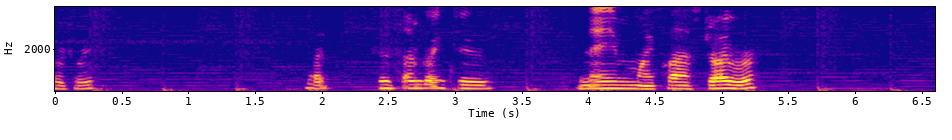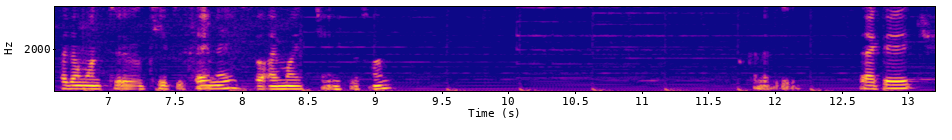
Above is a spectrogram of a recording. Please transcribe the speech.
your choice. But since I'm going to name my class driver, I don't want to keep the same name, so I might change this one. It's gonna be package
